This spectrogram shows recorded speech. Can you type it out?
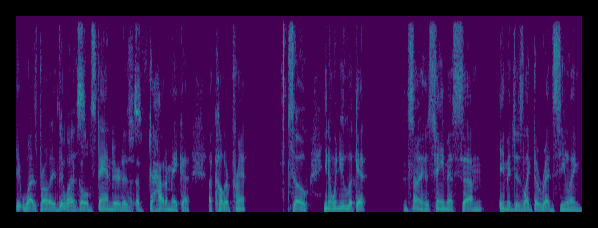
It was probably the, was. the gold standard as of to how to make a, a color print. So, you know, when you look at some of his famous um, images like the red ceiling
